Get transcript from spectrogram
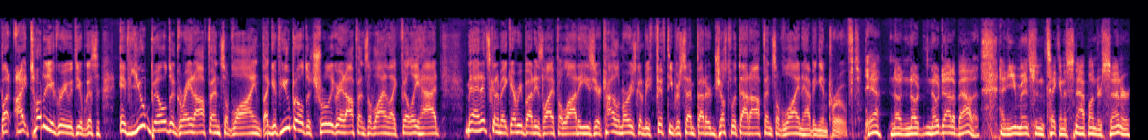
But I totally agree with you because if you build a great offensive line, like if you build a truly great offensive line like Philly had, man, it's going to make everybody's life a lot easier. Kyler Murray's going to be 50% better just with that offensive line having improved. Yeah, no, no, no doubt about it. And you mentioned taking a snap under center.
